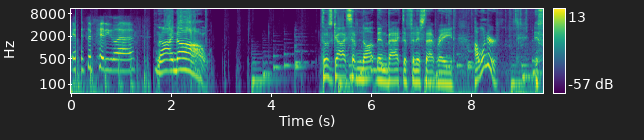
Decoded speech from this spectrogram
It's a pity laugh. I know! Those guys have not been back to finish that raid. I wonder if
